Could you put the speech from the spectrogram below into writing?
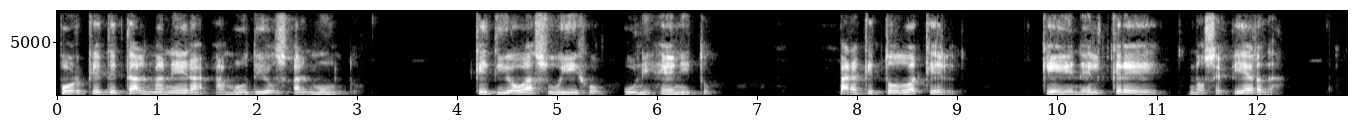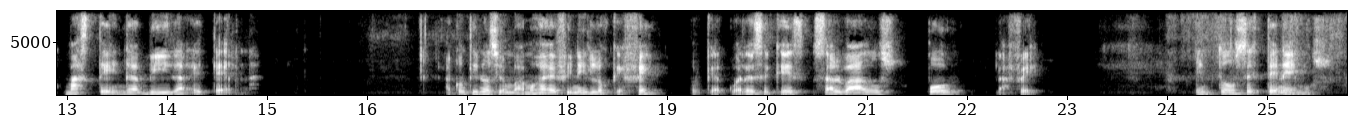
Porque de tal manera amó Dios al mundo, que dio a su Hijo unigénito, para que todo aquel que en Él cree no se pierda, mas tenga vida eterna. A continuación vamos a definir lo que es fe, porque acuérdense que es salvados por la fe. Entonces tenemos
